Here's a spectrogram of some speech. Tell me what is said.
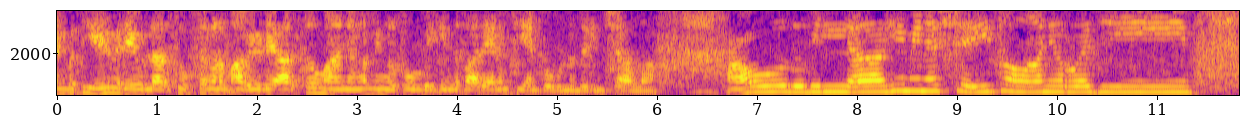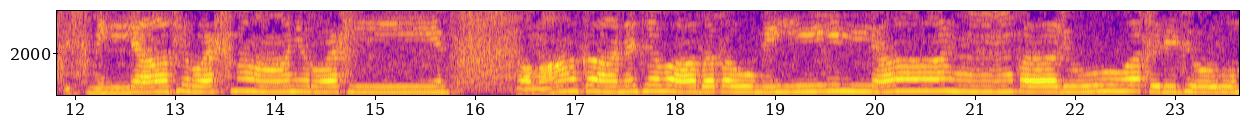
എൺപത്തിയേഴ് വരെയുള്ള സൂക്തങ്ങളും അവയുടെ അർത്ഥവുമാണ് ഞങ്ങൾ നിങ്ങൾക്ക് മുമ്പിൽ ഇന്ന് പാരായണം ചെയ്യാൻ പോകുന്നത് ഇൻഷാ അല്ലാ أعوذ بالله من الشيطان الرجيم بسم الله الرحمن الرحيم وما كان جواب قومه إلا أن قالوا أخرجوهم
